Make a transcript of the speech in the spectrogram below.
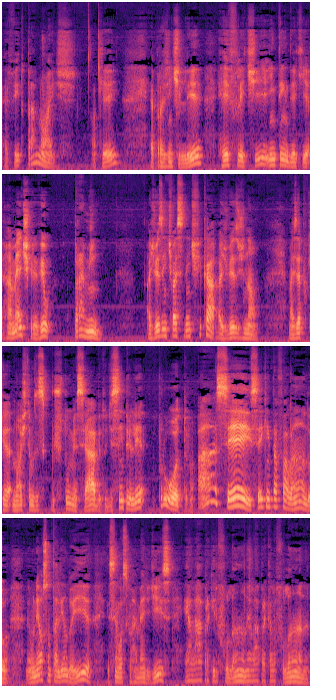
é feito para nós, ok? É para a gente ler, refletir e entender que Hamed escreveu para mim. Às vezes a gente vai se identificar, às vezes não. Mas é porque nós temos esse costume, esse hábito de sempre ler para o outro. Ah, sei, sei quem está falando. O Nelson está lendo aí esse negócio que o Remédio diz. É lá para aquele fulano, é lá para aquela fulana.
